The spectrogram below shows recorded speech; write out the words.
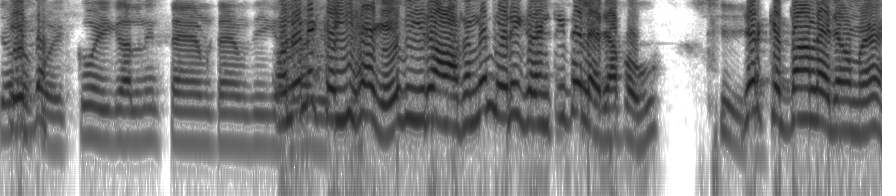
ਚਲੋ ਕੋਈ ਕੋਈ ਗੱਲ ਨਹੀਂ ਟਾਈਮ ਟਾਈਮ ਦੀ ਗੱਲ ਉਹਨਾਂ ਨੇ ਆ। ਕਈ ਹੈਗੇ ਵੀਰ ਆ ਦਿੰਦੇ ਮੇਰੀ ਗਾਰੰਟੀ ਤੇ ਲੈ ਜਾ ਪਾਉ ਠੀਕ। ਯਾਰ ਕਿੱਦਾਂ ਲੈ ਜਾ ਮੈਂ?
